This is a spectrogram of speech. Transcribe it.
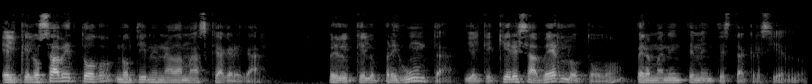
El que lo sabe todo no tiene nada más que agregar, pero el que lo pregunta y el que quiere saberlo todo permanentemente está creciendo.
